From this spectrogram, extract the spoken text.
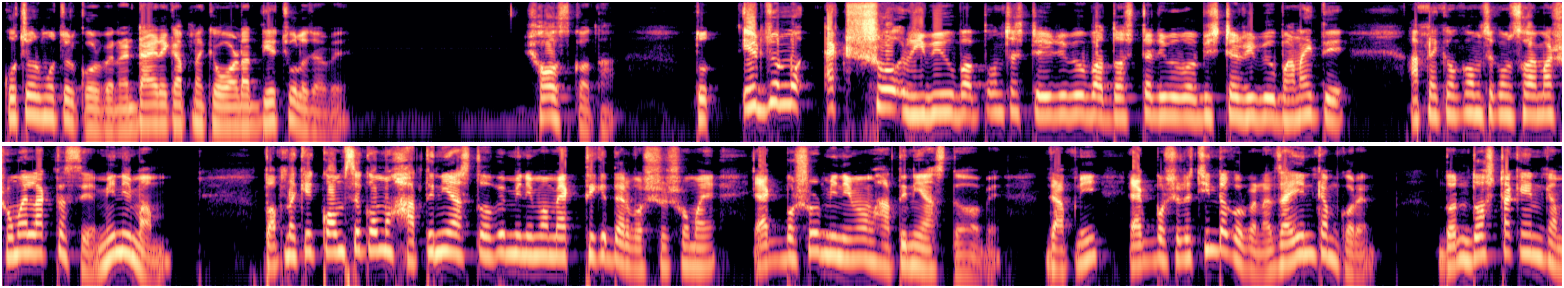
কোচর মোচর করবে না ডাইরেক্ট আপনাকে অর্ডার দিয়ে চলে যাবে। সহজ কথা। তো এর জন্য একশো রিভিউ বা পঞ্চাশটা রিভিউ বা দশটা রিভিউ বা বিশটা রিভিউ বানাইতে আপনাকে কমসে কম ছয় মাস সময় লাগতেছে মিনিমাম তো আপনাকে কমসে কম হাতে নিয়ে আসতে হবে মিনিমাম এক থেকে দেড় বছর সময়। এক বছর মিনিমাম হাতে নিয়ে আসতে হবে। যে আপনি এক বছরে চিন্তা করবেন না যাই ইনকাম করেন। ধরেন দশ টাকা ইনকাম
